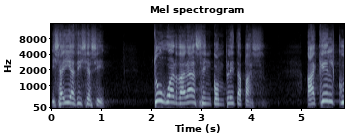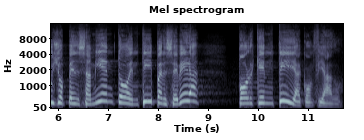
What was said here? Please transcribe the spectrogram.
Isaías dice así, tú guardarás en completa paz aquel cuyo pensamiento en ti persevera porque en ti ha confiado.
